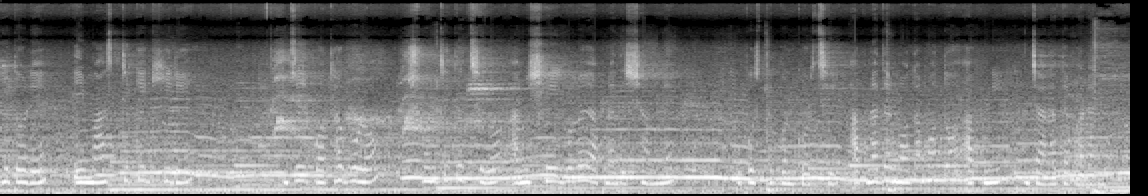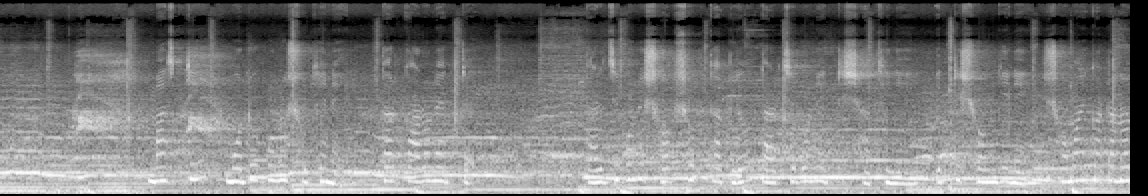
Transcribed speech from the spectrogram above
ভেতরে এই মাছটিকে ঘিরে যে কথাগুলো সঞ্চিত ছিল, আমি সেইগুলোই আপনাদের সামনে উপস্থাপন করছি। আপনাদের মতামতও আপনি জানাতে পারেন। মাছটি মোটেও কোনো সুখে নেই। তার কারণ একটা তার জীবনে সব সুখ থাকলেও তার জীবনে একটি সাথী নেই, একটি সঙ্গী নেই, সময় কাটানোর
